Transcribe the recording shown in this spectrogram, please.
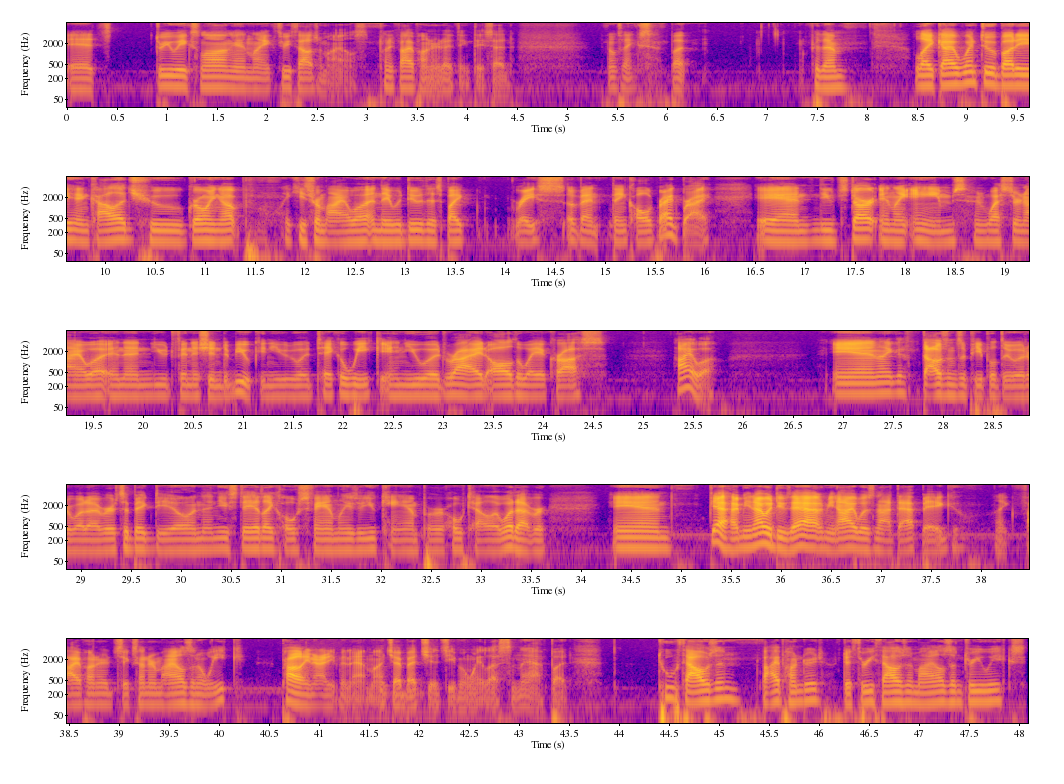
it's three weeks long and like three thousand miles, twenty five hundred, I think they said. No thanks, but for them, like I went to a buddy in college who growing up like he's from Iowa and they would do this bike race event thing called RAGBRAI. And you'd start in like Ames in western Iowa and then you'd finish in Dubuque and you would take a week and you would ride all the way across Iowa. And like thousands of people do it or whatever. It's a big deal. And then you stay at like host families or you camp or hotel or whatever. And yeah, I mean, I would do that. I mean, I was not that big like 500, 600 miles in a week. Probably not even that much. I bet you it's even way less than that. But 2,500 to 3,000 miles in three weeks.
